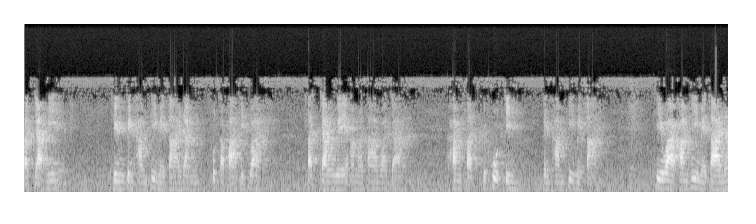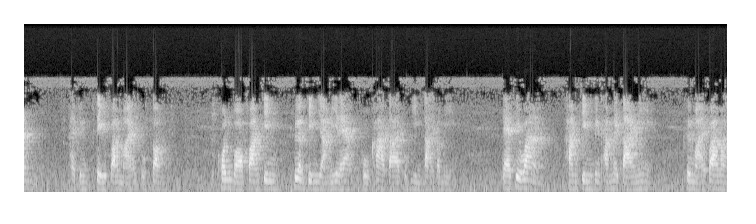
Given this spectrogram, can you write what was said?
สัจจะนี้จึงเป็นคำที่ไม่ตายดังพุทธภาษิตว่า สัจจังเวอมตาวาจาคำสัตย์คือพูดจริงเป็นคำที่ไม่ตาย ที่ว่าคำที่ไม่ตายนั้น ให้พึงตีความหมายให้ถูกต้อง คนบอกความจริงเรื่องจริงอย่างนี้แล้ว ถูกฆ่าตายถูกยิงตายก็มี แต่ที่ว่า คำจริงเป็นคำไม่ตายนี่ คือหมายความว่า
